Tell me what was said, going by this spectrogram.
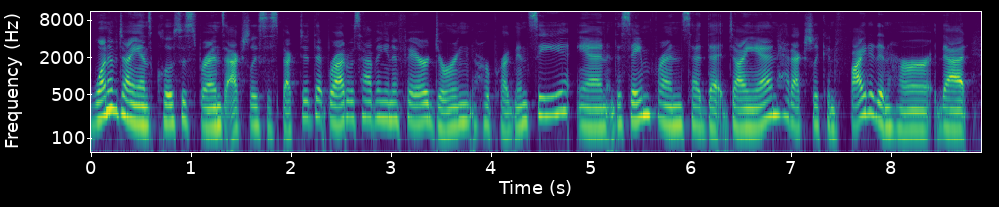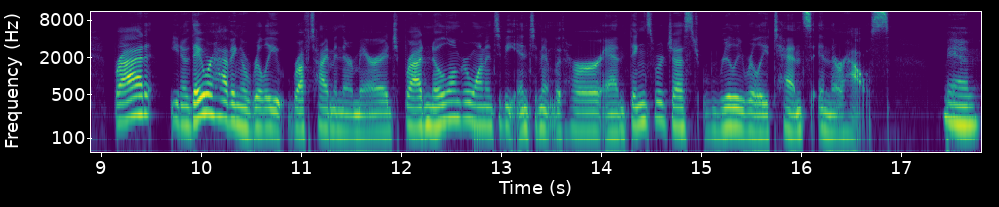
One of Diane's closest friends actually suspected that Brad was having an affair during her pregnancy. And the same friend said that Diane had actually confided in her that Brad, you know, they were having a really rough time in their marriage. Brad no longer wanted to be intimate with her, and things were just really, really tense in their house. Man.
